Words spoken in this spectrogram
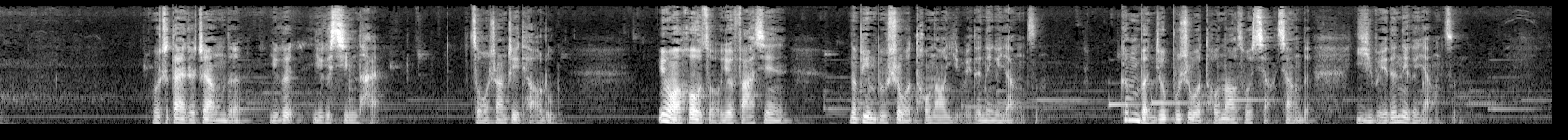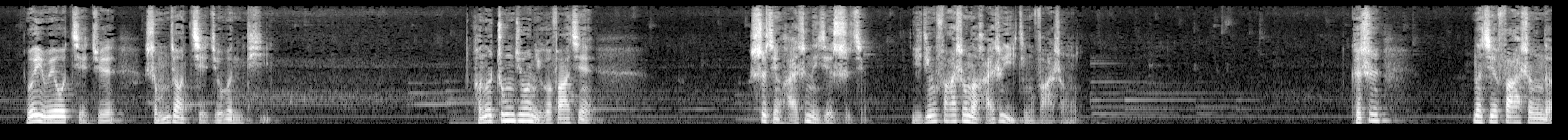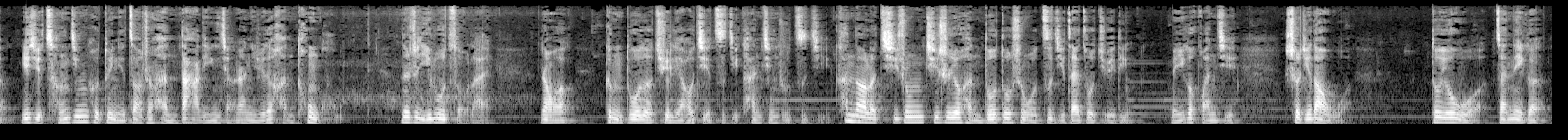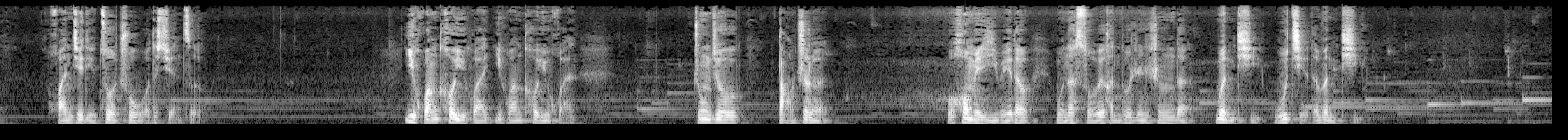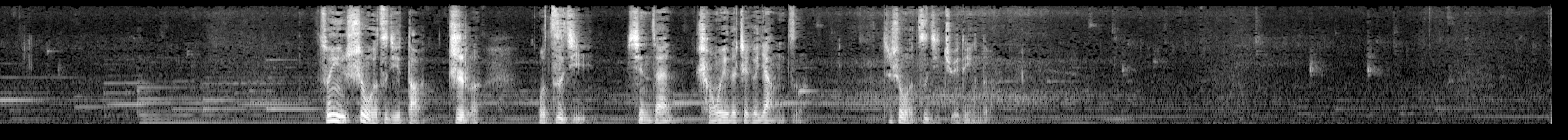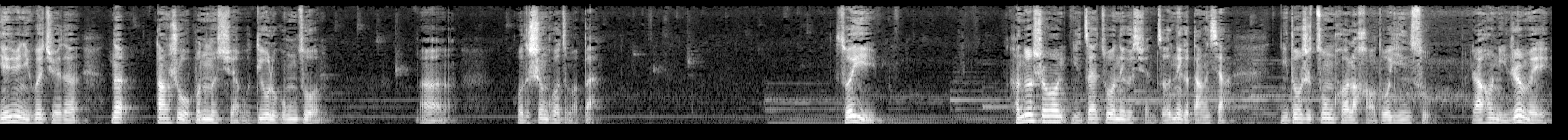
我是带着这样的一个一个心态，走上这条路，越往后走越发现，那并不是我头脑以为的那个样子，根本就不是我头脑所想象的，以为的那个样子。我以为我解决什么叫解决问题，可能终究你会发现，事情还是那些事情，已经发生的还是已经发生了，可是。那些发生的，也许曾经会对你造成很大的影响，让你觉得很痛苦。那这一路走来，让我更多的去了解自己，看清楚自己，看到了其中其实有很多都是我自己在做决定，每一个环节涉及到我，都有我在那个环节里做出我的选择。一环扣一环，一环扣一环，终究导致了。我后面以为的我那所谓很多人生的问题无解的问题，所以是我自己导致了我自己现在成为的这个样子，这是我自己决定的。也许你会觉得，那当时我不那么选，我丢了工作，呃，我的生活怎么办？所以，很多时候你在做那个选择那个当下，你都是综合了好多因素，然后你认为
